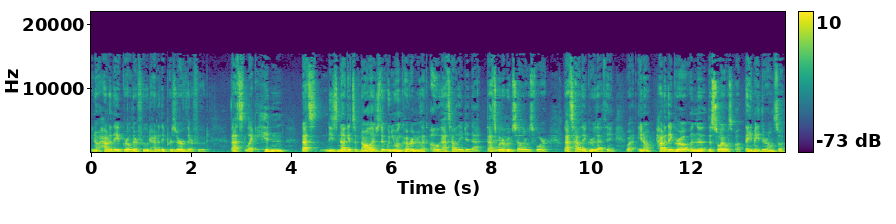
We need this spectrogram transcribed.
you know how do they grow their food? How do they preserve their food? That's like hidden that's these nuggets of knowledge that when you uncover them, you're like, oh, that's how they did that. That's what a root cellar was for. That's how they grew that thing. You know, how did they grow it when the the soil was? Oh, they made their own soil.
